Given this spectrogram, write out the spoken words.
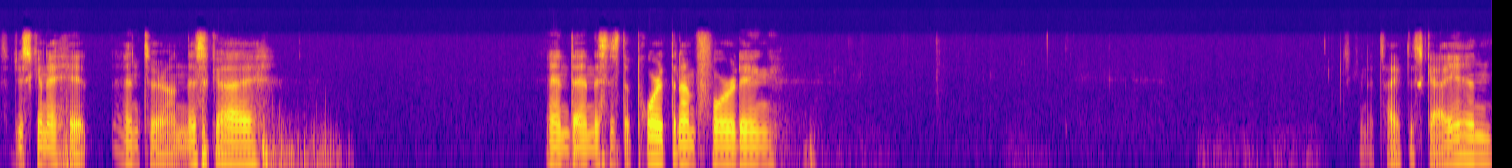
So just going to hit enter on this guy. And then this is the port that I'm forwarding. Just going to type this guy in.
